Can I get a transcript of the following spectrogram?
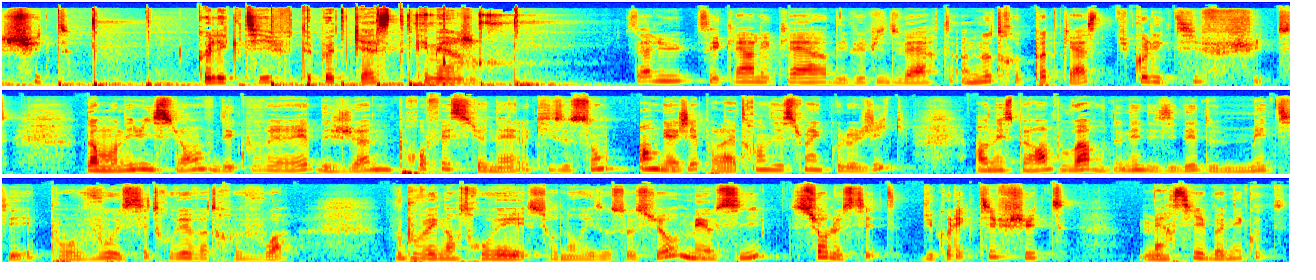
Chute, collectif de podcasts émergents. Salut, c'est Claire Léclair des Pépites Vertes, un autre podcast du collectif Chute. Dans mon émission, vous découvrirez des jeunes professionnels qui se sont engagés pour la transition écologique en espérant pouvoir vous donner des idées de métier pour vous aussi trouver votre voie. Vous pouvez nous retrouver sur nos réseaux sociaux, mais aussi sur le site du collectif Chute. Merci et bonne écoute.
